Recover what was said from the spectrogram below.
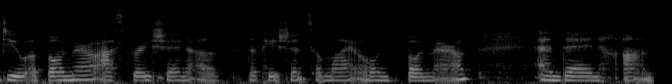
do a bone marrow aspiration of the patient, so my own bone marrow, and then um,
